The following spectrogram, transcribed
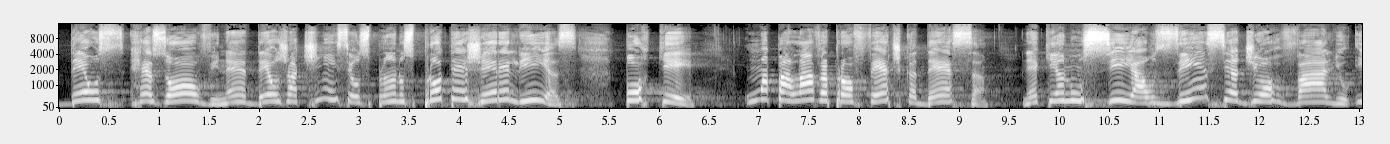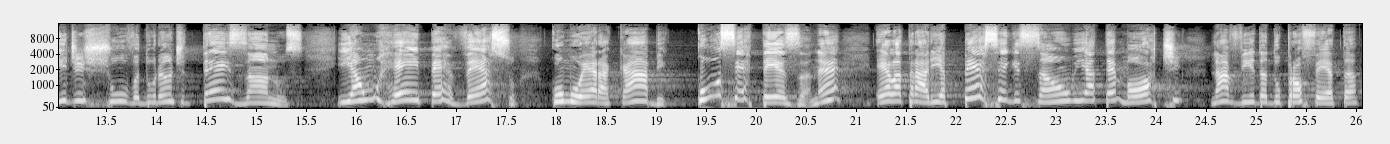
Deus resolve, né? Deus já tinha em seus planos proteger Elias, porque uma palavra profética dessa, né, que anuncia a ausência de orvalho e de chuva durante três anos, e a um rei perverso como era Acabe, com certeza, né, ela traria perseguição e até morte na vida do profeta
